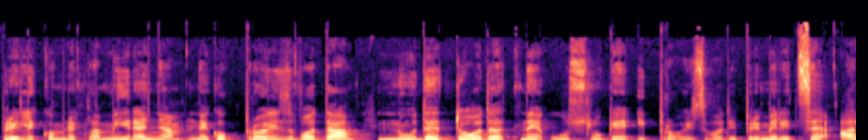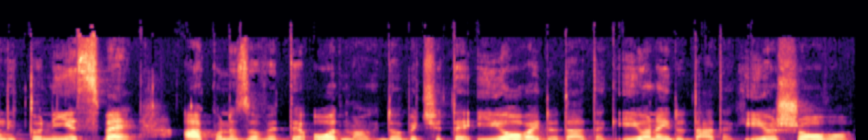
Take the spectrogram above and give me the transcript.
prilikom reklamiranja nekog proizvoda nude dodatne usluge i proizvodi. Primjerice, ali to nije sve. Ako nazovete odmah, dobit ćete i ovaj dodatak, i onaj dodatak, i još ovo.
